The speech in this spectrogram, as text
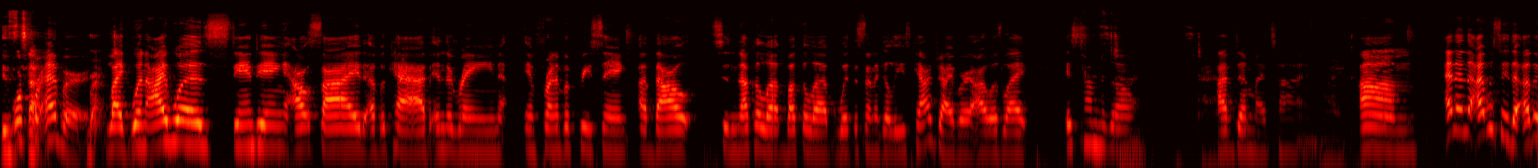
it's or time. forever. Right. Like when I was standing outside of a cab in the rain in front of a precinct about to knuckle up, buckle up with the Senegalese cab driver, I was like, it's time to It's go. time. It's time. I've done my time. Right. Um, and then I would say the other,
